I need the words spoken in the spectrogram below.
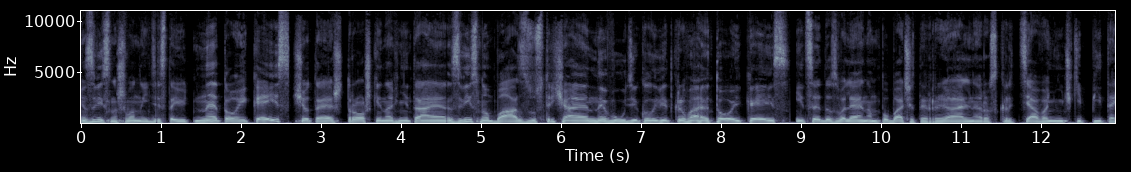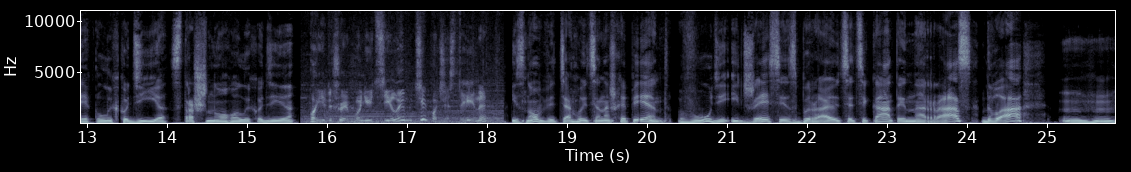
Звісно ж, вони дістають не той кейс, що теж трошки нагнітає. Звісно, Баз зустрічає не Вуді, коли відкриває той кейс, і це дозволяє нам побачити реальне розкриття вонючки Піта як лиходія, страшного лиходія. Поїдеш у Японію цілим чи по частини? І знов відтягується наш хеппі-енд. Вуді і Джесі збираються тікати на раз, два. Угу.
